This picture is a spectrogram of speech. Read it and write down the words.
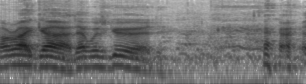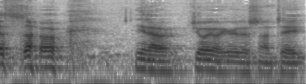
all right, God, that was good. so, you know, Joey will hear this on tape.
